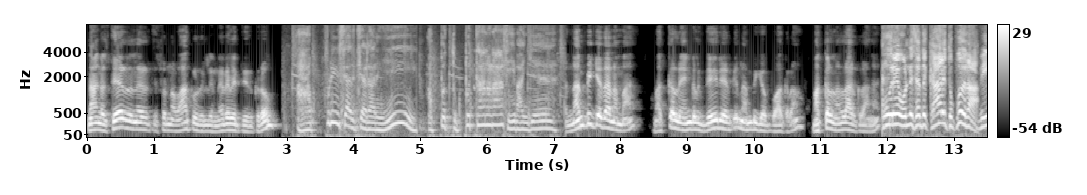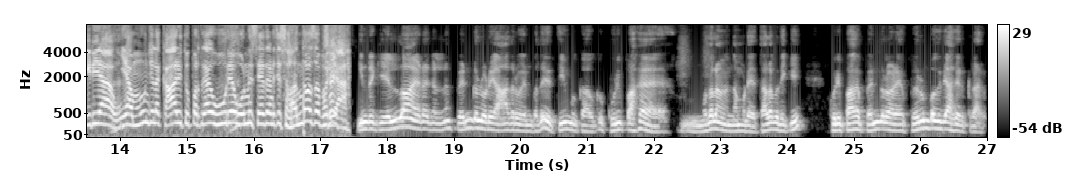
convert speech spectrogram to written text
நாங்கள் தேர்தல் நேரத்தில் சொன்ன வாக்குறுதிகளை நிறைவேற்றி இருக்கிறோம் அப்படி விசாரிச்சாடா நீ? அப்ப துப்பத்தானடா செய்வாங்க. நம்பிக்கை தானம்மா மக்கள் எங்களுக்கு தைரியம் இருக்கு நம்பிக்கை பார்க்குறோம். மக்கள் நல்லா இருக்கிறாங்க. ஊரே ஒண்ணு சேர்ந்து காரி துப்புதுடா. வீடியா என் மூஞ்சில காரி துப்புறதுக்காக ஊரே ஒண்ணு சேர்த்து நினைச்சு சந்தோஷப்படியா இன்றைக்கு எல்லா இடங்களிலும் பெண்களுடைய ஆதரவு என்பது திமுகவுக்கு குறிப்பாக முதல நம்முடைய தளபதிக்கு குறிப்பாக பெண்களுடைய பெரும்பகுதியாக இருக்கிறார்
